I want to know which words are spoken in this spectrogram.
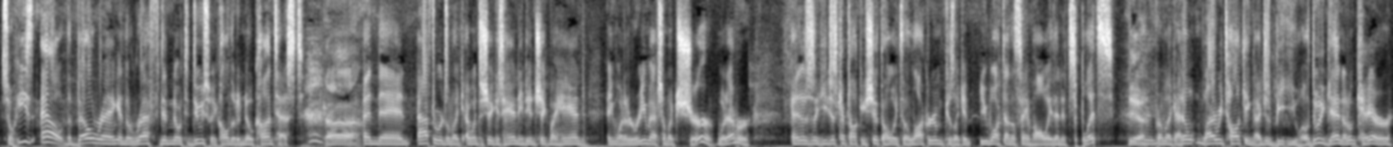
so he's out. The bell rang, and the ref didn't know what to do, so he called it a no contest. Ah, And then afterwards, I'm like, I went to shake his hand. He didn't shake my hand, and he wanted a rematch. I'm like, sure, whatever. And it was like he just kept talking shit the whole way to the locker room because like it, you walk down the same hallway, then it splits. Yeah. But I'm like, I don't. Why are we talking? I just beat you. I'll do it again. I don't care.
